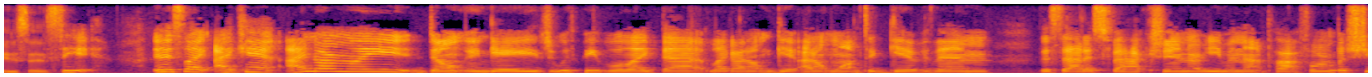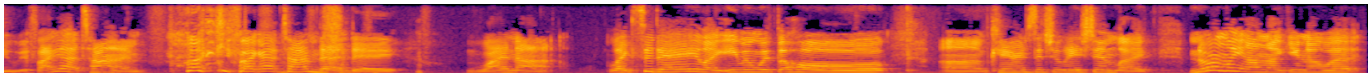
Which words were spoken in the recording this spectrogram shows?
deuces. See, it's like I can't. I normally don't engage with people like that. Like I don't get. I don't want to give them the satisfaction or even that platform. But shoot, if I got time, like if I got time that day, why not? Like today, like even with the whole um, Karen situation, like normally I'm like, you know what?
